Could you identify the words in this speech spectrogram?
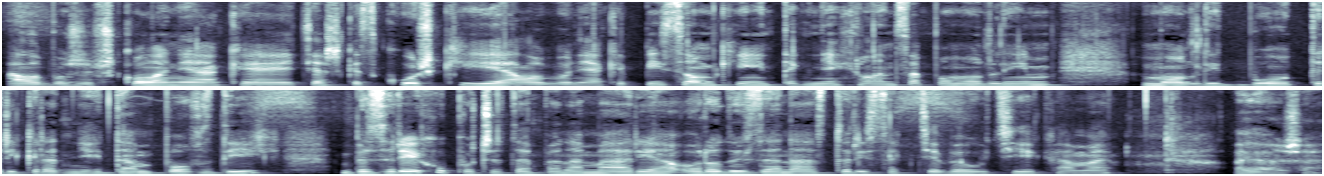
alebo že v škole nejaké ťažké skúšky, alebo nejaké písomky, tak nech len sa pomodlím modlitbu, trikrát nech dám povzdych, bez riechu početá Pana Mária, oroduj za nás, ktorí sa k Tebe utiekame. A ja, že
